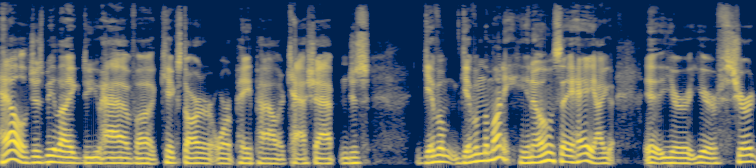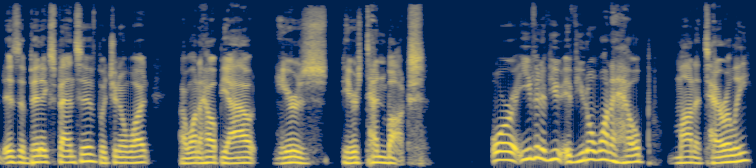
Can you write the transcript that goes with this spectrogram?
hell, just be like, do you have a Kickstarter or a PayPal or Cash App and just give them give them the money, you know? Say, "Hey, I uh, your your shirt is a bit expensive, but you know what? I want to help you out. Here's here's 10 bucks." Or even if you if you don't want to help monetarily,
